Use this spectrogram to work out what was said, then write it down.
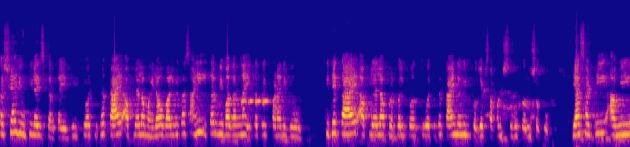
कशा युटिलाइज करता येतील? किंवा तिथं काय आपल्याला महिला व बालविकास आणि इतर विभागांना एकत्रितपणाने घेऊन तिथे काय आपल्याला प्रकल्प किंवा तिथे काय नवीन प्रोजेक्ट्स आपण सुरू करू शकू? यासाठी आम्ही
